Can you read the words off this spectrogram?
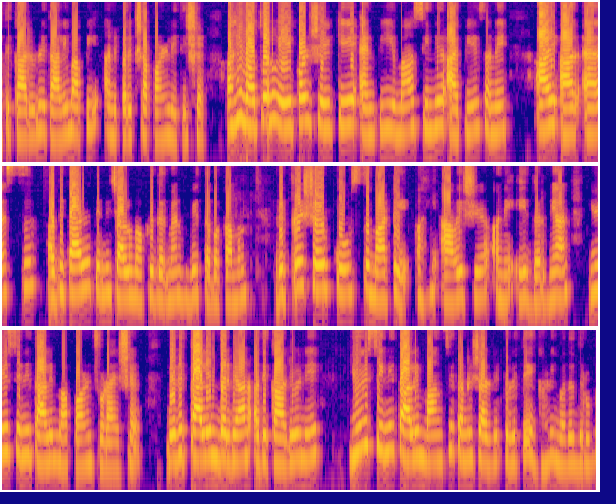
અધિકારીઓને તાલીમ આપી અને પરીક્ષા પણ લીધી છે. અહીં મહત્વનું એ પણ છે કે એનપીએમાં સિનિયર આઈપીએસ અને આઈઆરએસ અધિકારીઓ તેમની ચાલુ નોકરી દરમિયાન વિવિધ તબક્કામાં રિફ્રેશર કોર્સ માટે અહીં આવે છે અને એ દરમિયાન યુએસસીની તાલીમમાં પણ જોડાય છે. વિવિધ તાલીમ દરમિયાન અધિકારીઓને યુએસસીની તાલીમ માનસિક અને શારીરિક રીતે ઘણી મદદરૂપ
